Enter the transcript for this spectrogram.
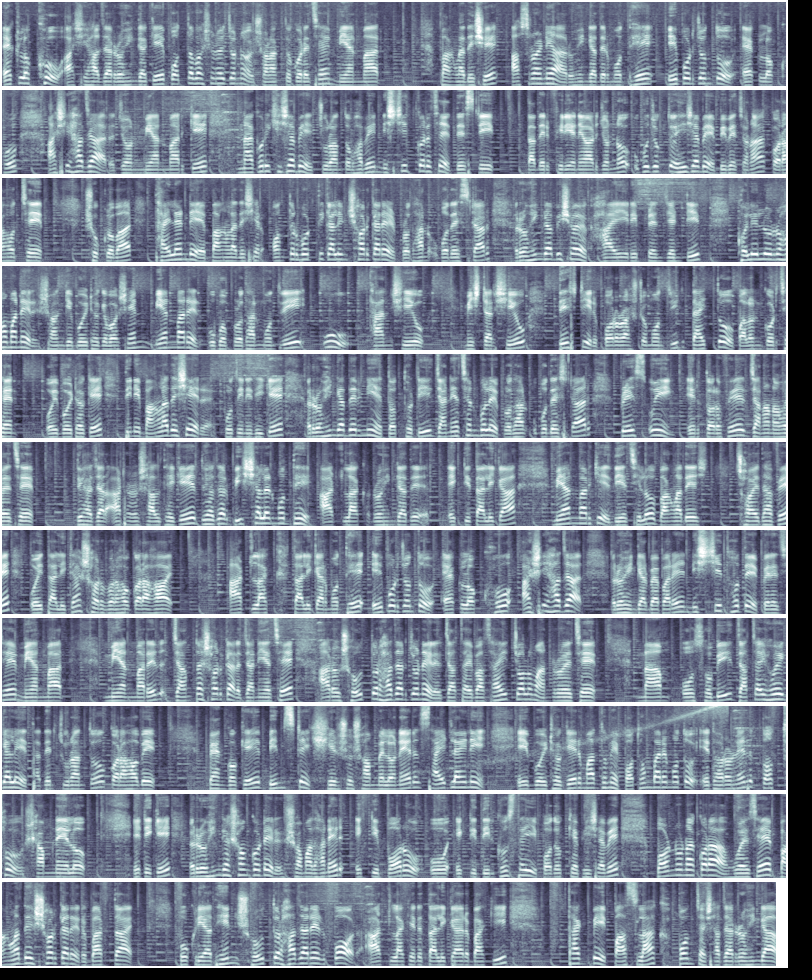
এক লক্ষ আশি হাজার রোহিঙ্গাকে প্রত্যাবাসনের জন্য শনাক্ত করেছে মিয়ানমার। বাংলাদেশে আশ্রয় নেওয়া রোহিঙ্গাদের মধ্যে এ পর্যন্ত এক লক্ষ আশি হাজার জন মিয়ানমারকে নাগরিক হিসাবে চূড়ান্তভাবে নিশ্চিত করেছে দেশটি। তাদের ফিরিয়ে নেওয়ার জন্য উপযুক্ত হিসাবে বিবেচনা করা হচ্ছে। শুক্রবার থাইল্যান্ডে বাংলাদেশের অন্তর্বর্তীকালীন সরকারের প্রধান উপদেষ্টার রোহিঙ্গা বিষয়ক হাই রিপ্রেজেন্টেটিভ খলিলুর রহমানের সঙ্গে বৈঠকে বসেন মিয়ানমারের উপপ্রধানমন্ত্রী উ থান শিউ মিস্টার শিউ দেশটির পররাষ্ট্রমন্ত্রীর দায়িত্ব পালন করছেন। ওই বৈঠকে তিনি বাংলাদেশের প্রতিনিধিকে রোহিঙ্গাদের নিয়ে তথ্যটি জানিয়েছেন বলে প্রধান উপদেষ্টার প্রেস উইং এর তরফে জানানো হয়েছে। দুই হাজার আঠারো সাল থেকে দুই হাজার বিশ সালের মধ্যে আট লাখ রোহিঙ্গাদের একটি তালিকা মিয়ানমারকে দিয়েছিল বাংলাদেশ। ছয় ধাপে ওই তালিকা সরবরাহ করা হয়। আট লাখ তালিকার মধ্যে এ পর্যন্ত এক লক্ষ আশি হাজার রোহিঙ্গার ব্যাপারে নিশ্চিত হতে পেরেছে মিয়ানমার। মিয়ানমারের জান্তা সরকার জানিয়েছে, আরও সত্তর হাজার জনের যাচাই বাছাই চলমান রয়েছে। নাম ও ছবি যাচাই হয়ে গেলে তাদের চূড়ান্ত করা হবে। ব্যাংককে বিমস্টেক শীর্ষ সম্মেলনের সাইডলাইনে এই বৈঠকের মাধ্যমে প্রথমবারের মতো এ ধরনের তথ্য সামনে এলো। এটিকে রোহিঙ্গা সংকটের সমাধানের একটি বড় ও একটি দীর্ঘস্থায়ী পদক্ষেপ হিসেবে বর্ণনা করা হয়েছে বাংলাদেশ সরকারের বার্তায়। প্রক্রিয়াধীন সত্তর হাজারের পর আট লাখের তালিকার বাকি থাকবে পাঁচ লাখ পঞ্চাশ হাজার রোহিঙ্গা।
